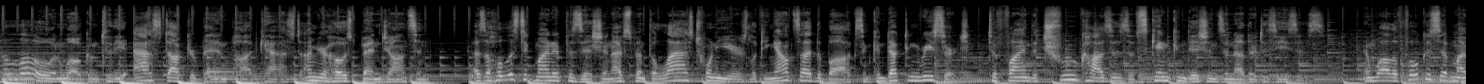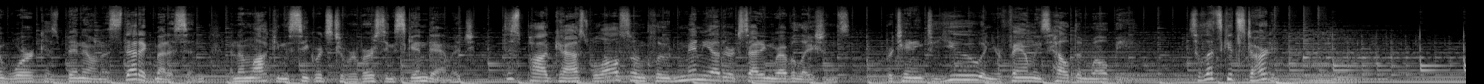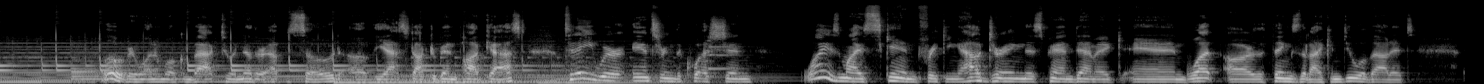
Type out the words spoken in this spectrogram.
Hello, and welcome to the Ask Dr. Ben podcast. I'm your host, Ben Johnson. As a holistic minded physician, I've spent the last 20 years looking outside the box and conducting research to find the true causes of skin conditions and other diseases. And while the focus of my work has been on aesthetic medicine and unlocking the secrets to reversing skin damage, this podcast will also include many other exciting revelations pertaining to you and your family's health and well being. So let's get started. Hello, everyone, and welcome back to another episode of the Ask Dr. Ben podcast. Today, we're answering the question why is my skin freaking out during this pandemic, and what are the things that I can do about it?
